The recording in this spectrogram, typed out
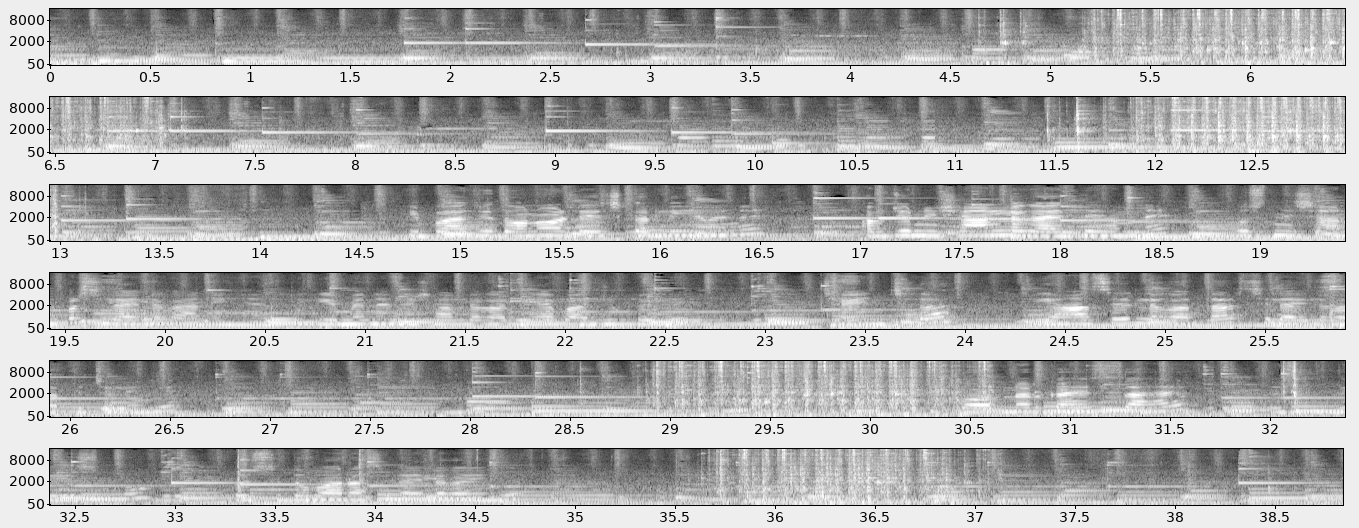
बाजू दोनों अटैच कर ली है मैंने। अब जो निशान लगाए थे हमने, उस निशान पर सिलाई लगानी है। तो ये मैंने निशान लगा लिया है बाजू पे भी छः इंच का। यहाँ से लगातार सिलाई लगाते चलेंगे। कॉर्नर का हिस्सा है इसलिए इसको फिर से दोबारा सिलाई लगाएँगे।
